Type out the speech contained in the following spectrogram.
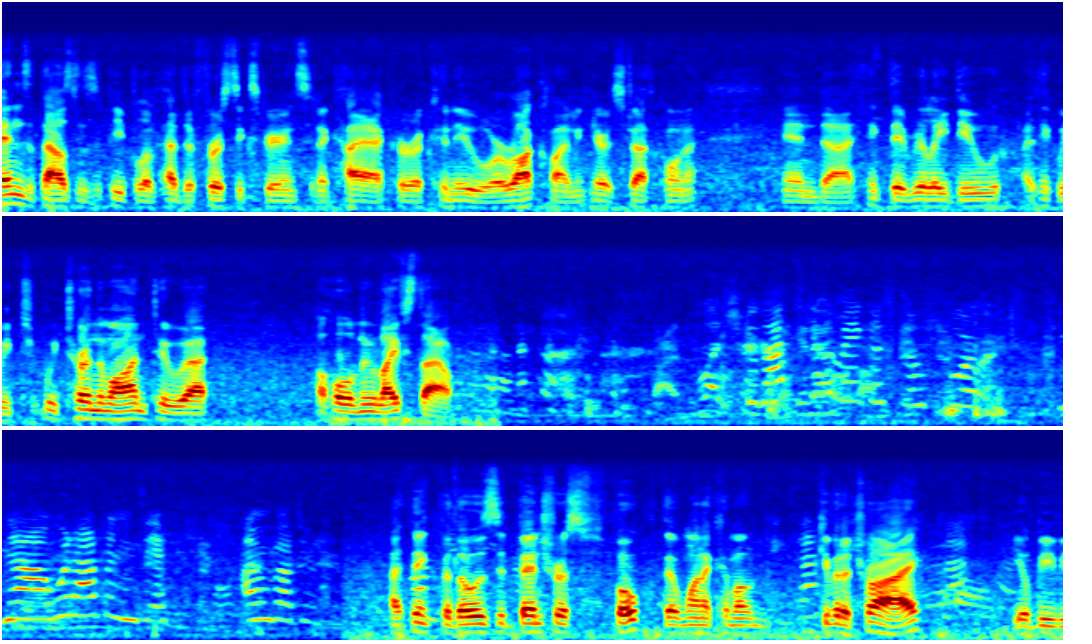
Tens of thousands of people have had their first experience in a kayak or a canoe or rock climbing here at Strathcona. And uh, I think they really do, I think we, we turn them on to uh, a whole new lifestyle. So that's going to make us go forward. Now, what happens if I'm about to... I think for those adventurous folk that want to come out and give it a try, you'll be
